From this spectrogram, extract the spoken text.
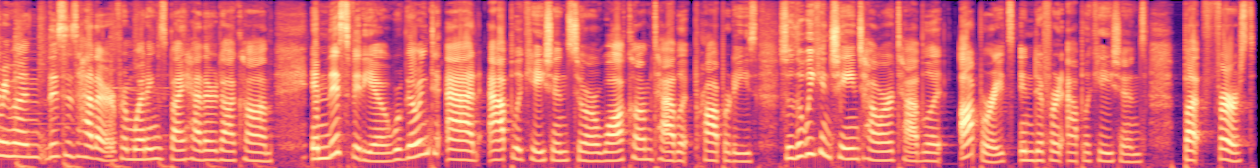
everyone, this is Heather from weddingsbyheather.com. In this video, we're going to add applications to our Wacom tablet properties so that we can change how our tablet operates in different applications. But first,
